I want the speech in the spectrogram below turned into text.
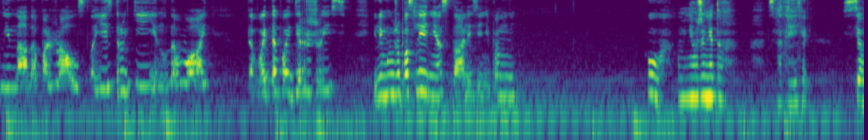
не надо, пожалуйста. Есть другие, ну давай. Давай, давай, держись. Или мы уже последние остались, я не пойму. Ух, у меня уже нету... Смотрите, все.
